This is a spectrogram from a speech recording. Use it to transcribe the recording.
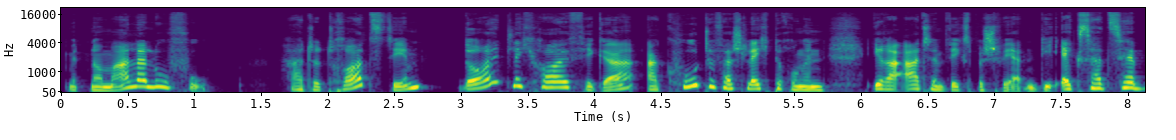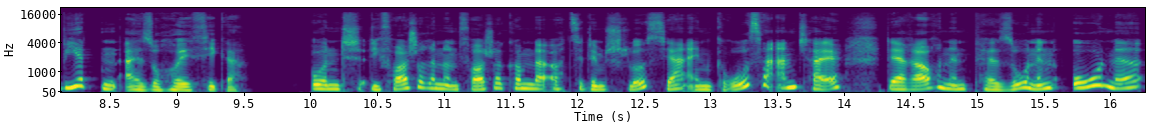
mit normaler LUFU, hatte trotzdem deutlich häufiger akute Verschlechterungen ihrer Atemwegsbeschwerden. Die exazerbierten also häufiger. Und die Forscherinnen und Forscher kommen da auch zu dem Schluss, ja, ein großer Anteil der rauchenden Personen ohne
